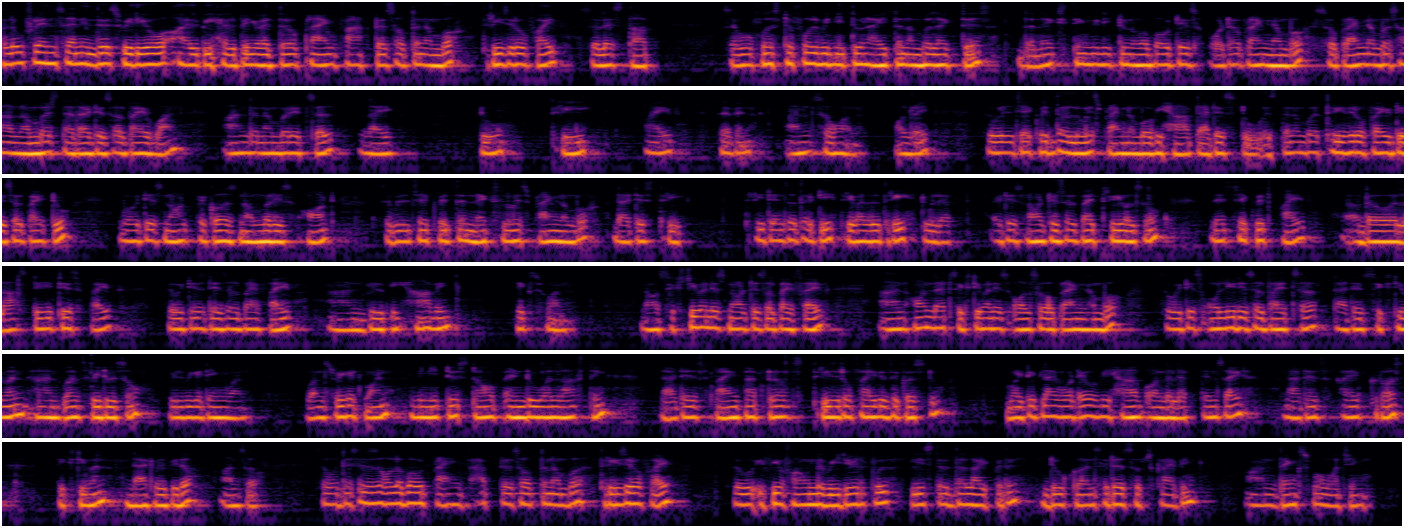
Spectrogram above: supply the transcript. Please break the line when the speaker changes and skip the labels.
Hello friends and in this video I'll be helping you with the prime factors of the number 305 so let's start so first of all we need to write the number like this the next thing we need to know about is what are prime number so prime numbers are numbers that are dissolved by 1 and the number itself like 2 3 5 7 and so on all right so we'll check with the lowest prime number we have that is 2 is the number 305 dissolved by 2 no it is not because number is odd so we'll check with the next lowest prime number that is 3 3 tens are 30 3 ones are 3 2 left it is not resolved by 3 also let's check with 5 uh, the last digit is 5 so it is resolved by 5 and we'll be having 61 now 61 is not resolved by 5 and on that 61 is also a prime number so it is only resolved by itself that is 61 and once we do so we'll be getting 1 once we get one we need to stop and do one last thing that is prime factor of 305 is equals to multiply whatever we have on the left hand side that is 5 cross 61 that will be the answer so this is all about prime factors of the number 305 so if you found the video helpful please hit the like button do consider subscribing and thanks for watching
